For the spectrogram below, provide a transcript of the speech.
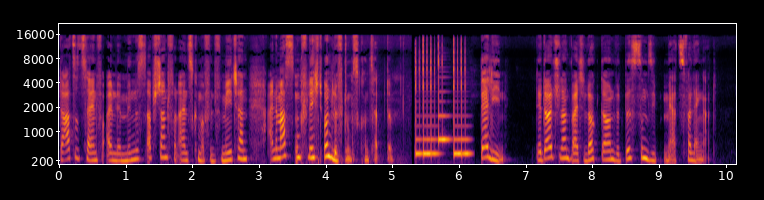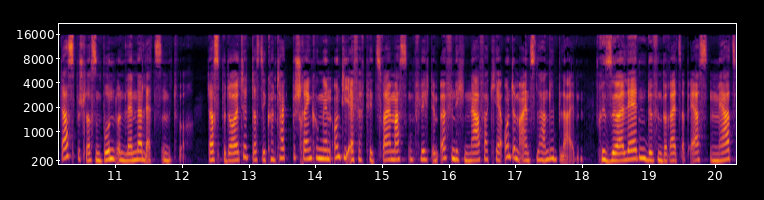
Dazu zählen vor allem der Mindestabstand von 1,5 Metern, eine Maskenpflicht und Lüftungskonzepte. Berlin. Der deutschlandweite Lockdown wird bis zum 7. März verlängert. Das beschlossen Bund und Länder letzten Mittwoch. Das bedeutet, dass die Kontaktbeschränkungen und die FFP2-Maskenpflicht im öffentlichen Nahverkehr und im Einzelhandel bleiben. Friseurläden dürfen bereits ab 1. März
